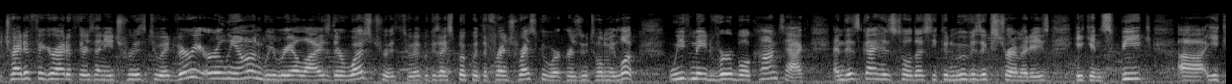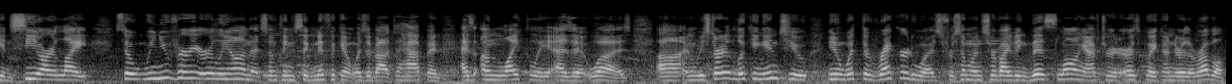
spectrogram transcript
you try to figure out if there's any truth to it. Very early on, we realized there was truth to it because I spoke with the French rescue workers who told me, look, we've made verbal contact, and this guy has told us he can move his extremities, he can speak. Uh, he can see our light. So we knew very early on that something significant was about to happen, as unlikely as it was. Uh, and we started looking into, you know, what the record was for someone surviving this long after an earthquake under the rubble.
